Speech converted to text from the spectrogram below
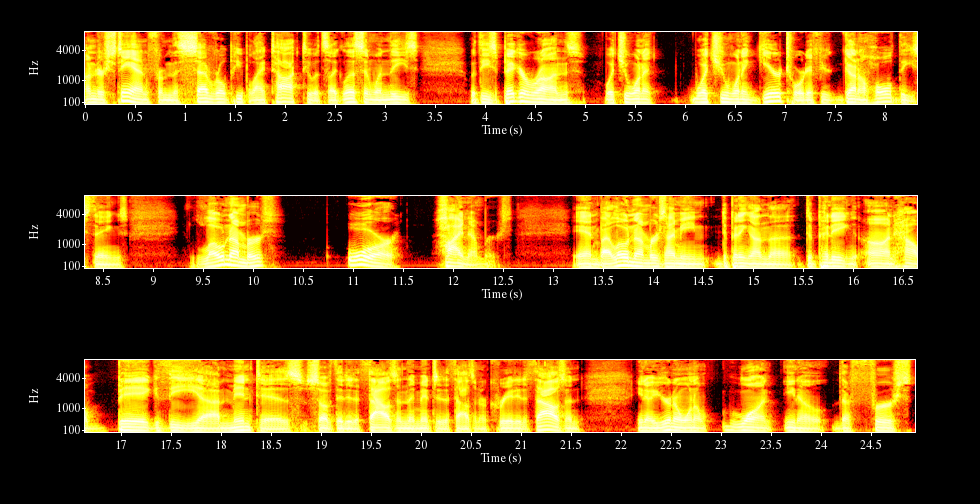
understand from the several people I talked to, it's like, listen, when these with these bigger runs, what you want to what you want to gear toward if you're to hold these things low numbers or high numbers and by low numbers i mean depending on the depending on how big the uh, mint is so if they did a thousand they minted a thousand or created a thousand you know you're going to want to want you know the first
